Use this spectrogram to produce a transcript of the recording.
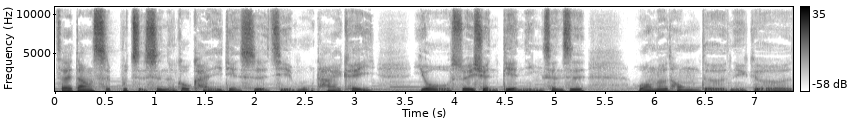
在当时，不只是能够看一电视的节目，它还可以有随选电影，甚至网络通的那个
